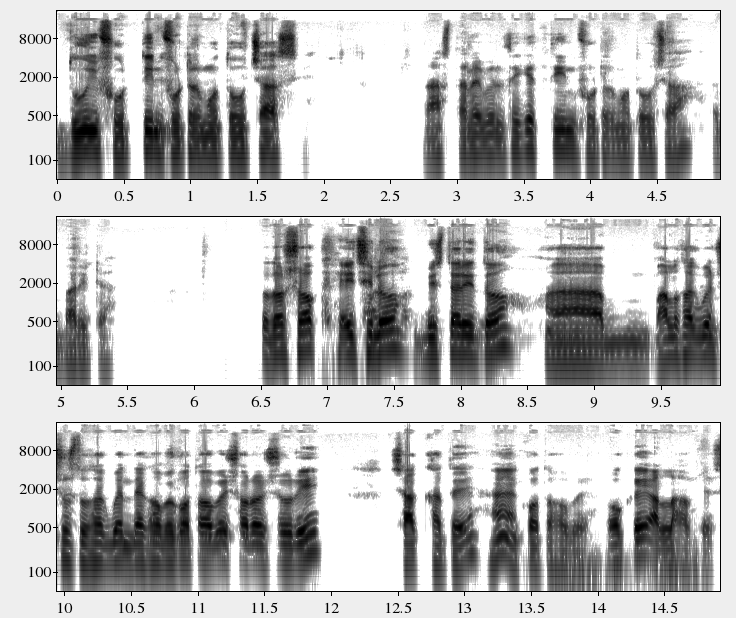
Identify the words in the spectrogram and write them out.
দুই ফুট, তিন ফুটের মতো উঁচা আছে। রাস্তা লেভেল থেকে তিন ফুটের মতো উঁচা বাড়িটা। তো দর্শক, এই ছিল বিস্তারিত। ভালো থাকবেন, সুস্থ থাকবেন। দেখা হবে, কথা হবে সরাসরি সাক্ষাতে। হ্যাঁ কথা হবে। ওকে, আল্লাহ হাফেজ।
